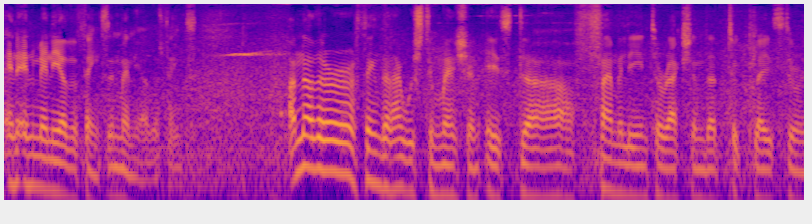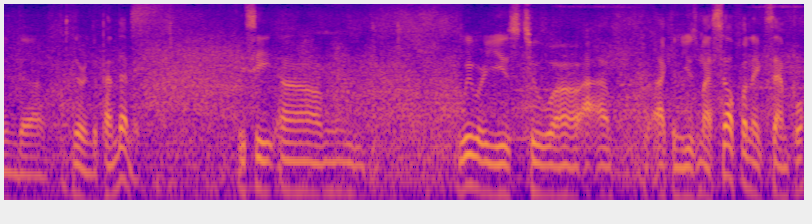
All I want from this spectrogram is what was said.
and, and many other things, and many other things. Another thing that I wish to mention is the family interaction that took place during the during the pandemic. You see. Um, we were used to, uh, I, I, can use myself an example.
